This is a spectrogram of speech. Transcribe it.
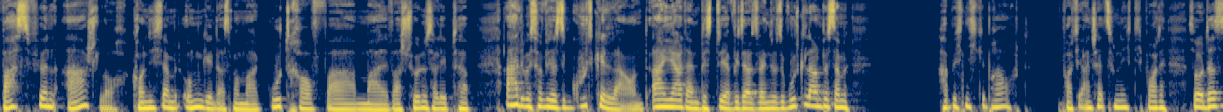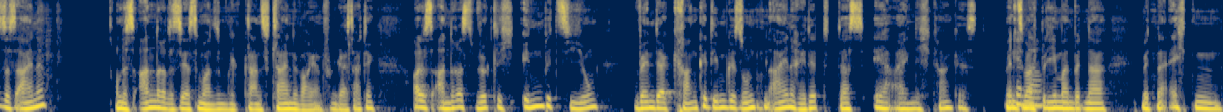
was für ein Arschloch konnte ich damit umgehen, dass man mal gut drauf war, mal was Schönes erlebt hat. Ah, du bist doch wieder so gut gelaunt. Ah ja, dann bist du ja wieder, wenn du so gut gelaunt bist, dann habe ich nicht gebraucht. Ich brauche die Einschätzung nicht. Ich brauchte. So, das ist das eine. Und das andere, das ist jetzt mal so eine ganz kleine Variante von Gaslighting. Aber das andere ist wirklich in Beziehung, wenn der Kranke dem Gesunden einredet, dass er eigentlich krank ist. Wenn genau. zum Beispiel jemand mit einer, mit einer echten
